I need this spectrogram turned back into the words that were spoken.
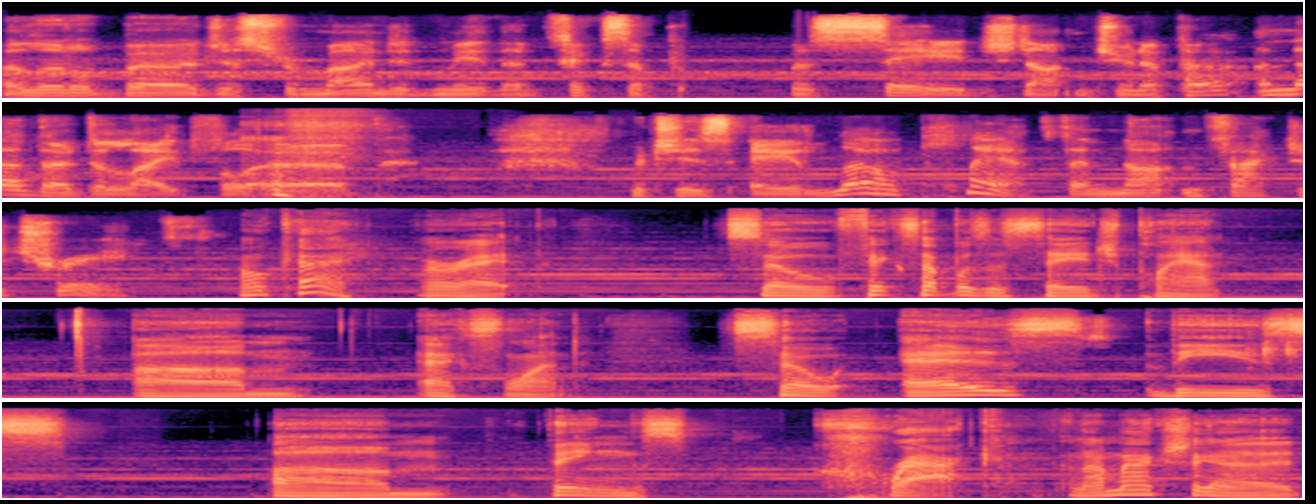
A little bird just reminded me that Fix Up was sage, not juniper, another delightful herb, which is a low plant and not, in fact, a tree. Okay. All right. So Fix Up was a sage plant. Um excellent. So as these um things crack, and I'm actually gonna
